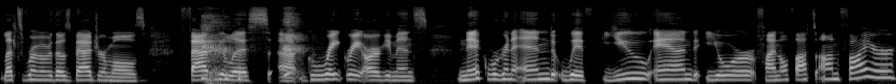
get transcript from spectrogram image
let's remember those badger moles. Fabulous. uh, great, great arguments. Nick, we're going to end with you and your final thoughts on fire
